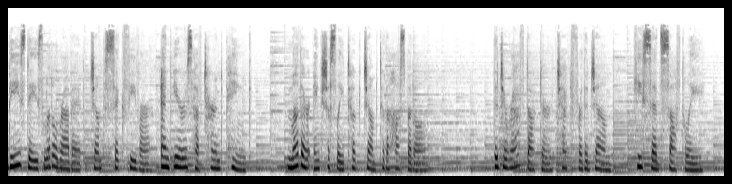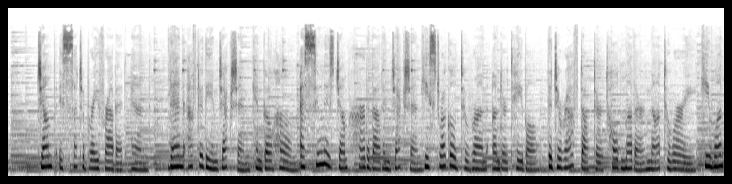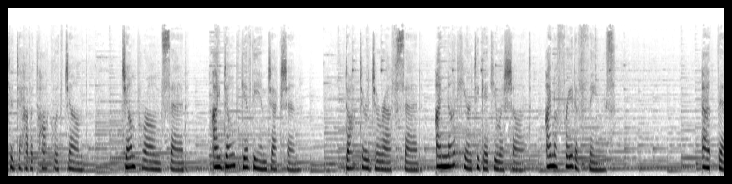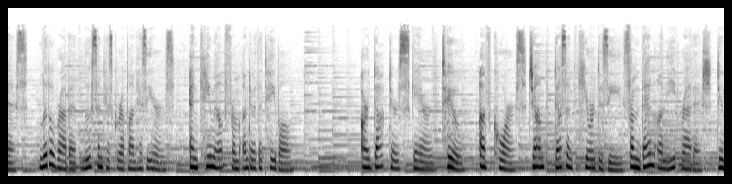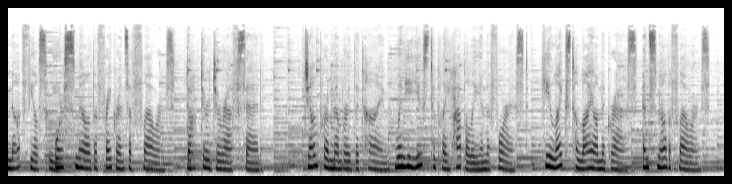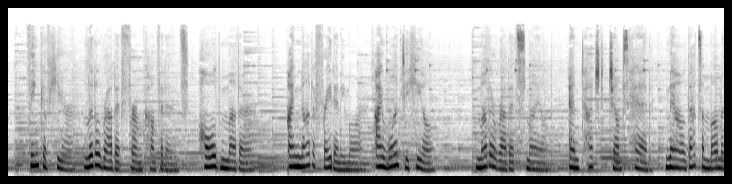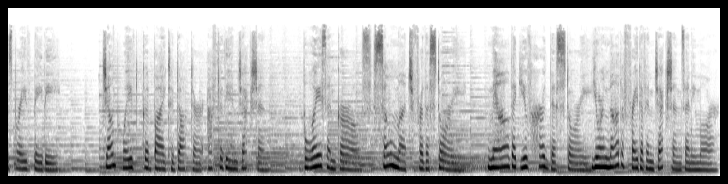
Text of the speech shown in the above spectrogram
These days little rabbit jumps sick fever and ears have turned pink. Mother anxiously took Jump to the hospital. The giraffe doctor checked for the jump. He said softly, Jump is such a brave rabbit and then after the injection can go home. As soon as Jump heard about injection, he struggled to run under table. The giraffe doctor told mother not to worry. He wanted to have a talk with Jump. Jump Roan said, I don't give the injection. Dr. Giraffe said, I'm not here to get you a shot. I'm afraid of things. At this, Little Rabbit loosened his grip on his ears and came out from under the table. Are doctors scared too? Of course, jump doesn't cure disease. From then on, eat radish, do not feel sweet or smell the fragrance of flowers, Dr. Giraffe said. Jump remembered the time when he used to play happily in the forest. He likes to lie on the grass and smell the flowers. Think of here, little rabbit firm confidence. Hold mother. I'm not afraid anymore. I want to heal. Mother rabbit smiled and touched Jump's head. Now that's a mama's brave baby. Jump waved goodbye to doctor after the injection. Boys and girls, so much for the story. Now that you've heard this story, you're not afraid of injections anymore.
